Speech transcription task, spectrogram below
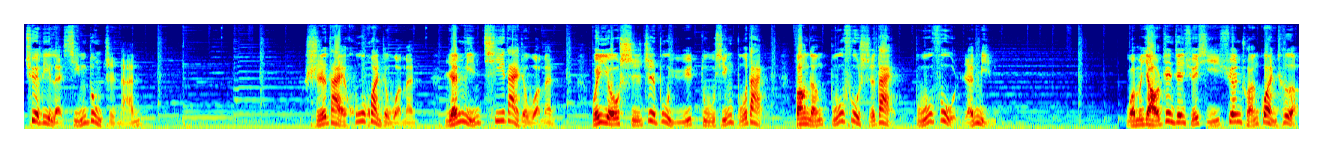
确立了行动指南。时代呼唤着我们，人民期待着我们，唯有矢志不渝、笃行不怠，方能不负时代、不负人民。我们要认真学习、宣传贯彻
